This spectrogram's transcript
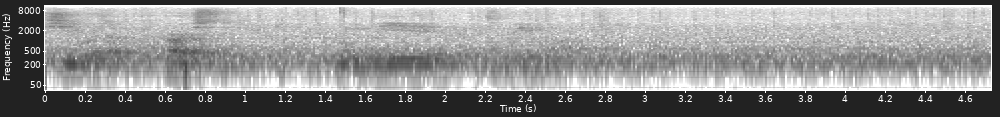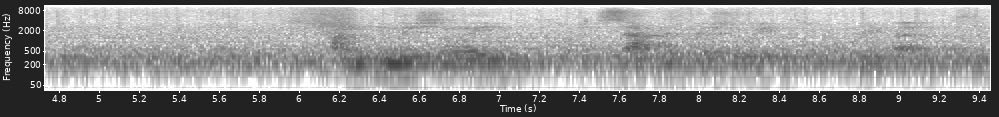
She was a person who needed to be loved. Unconditionally, sacrificially, relentlessly.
